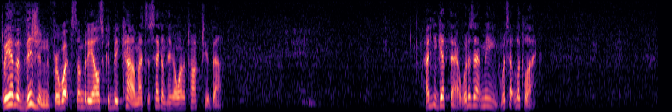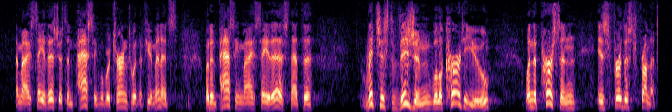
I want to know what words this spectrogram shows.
Do we have a vision for what somebody else could become? That's the second thing I want to talk to you about. How do you get that? What does that mean? What's that look like? I mean, I say this just in passing. We'll return to it in a few minutes. But in passing, may I say this, that the richest vision will occur to you when the person is furthest from it.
